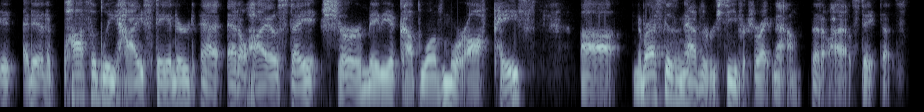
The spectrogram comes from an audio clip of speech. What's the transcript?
At a possibly high standard at, at, Ohio State. Sure, maybe a couple of them were off pace. Uh, Nebraska doesn't have the receivers right now that Ohio State does.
